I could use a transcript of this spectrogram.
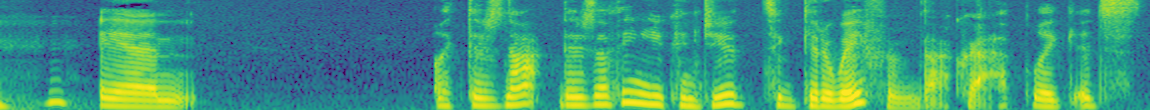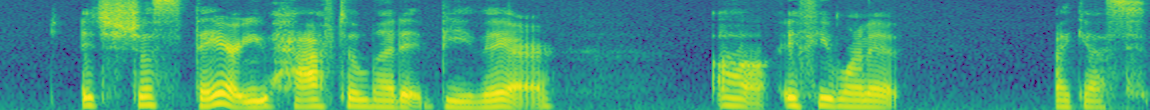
Mm-hmm. And like, there's not, there's nothing you can do to get away from that crap. Like, it's, it's just there. You have to let it be there. Uh, if you want to, I guess,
